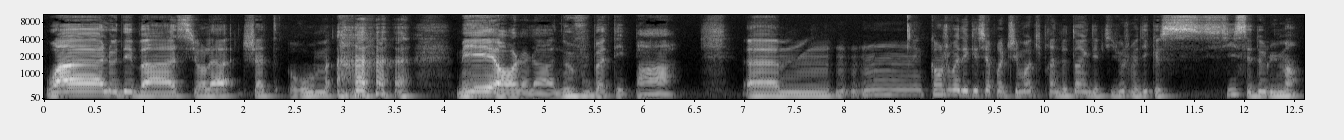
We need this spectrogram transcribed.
Ouah, le débat sur la chat room. Mais oh là là, ne vous battez pas. Euh, mm, mm, mm, quand je vois des caissières près de chez moi qui prennent le temps avec des petits vieux, je me dis que si c'est de l'humain.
